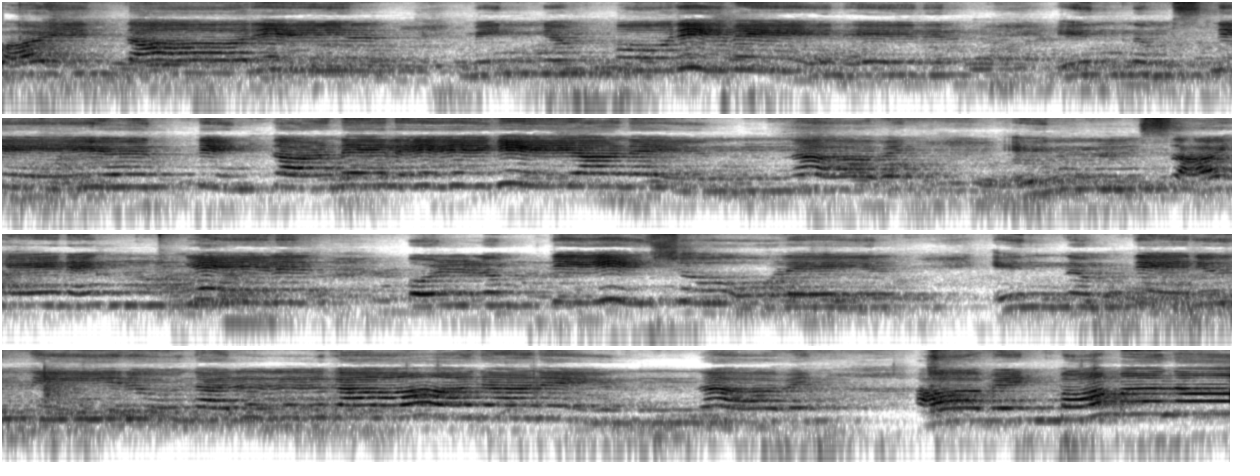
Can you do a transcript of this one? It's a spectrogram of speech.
വഴിത്താരയിൽ എന്നും പൊള്ളും തീച്ചൂളയിൽ എന്നും തെരുനീരു നൽകാനണയുന്നവൻ അവൻ മമനാ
